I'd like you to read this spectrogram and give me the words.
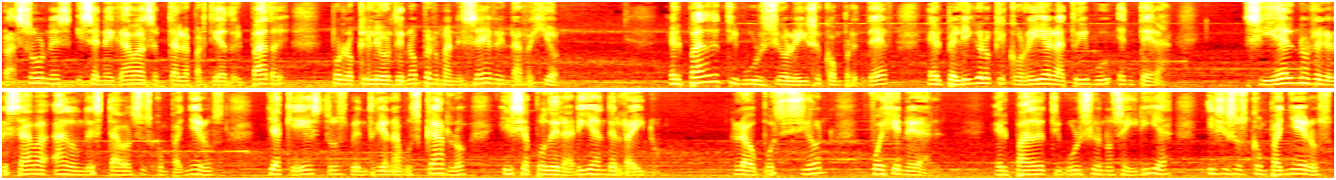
razones y se negaba a aceptar la partida del padre, por lo que le ordenó permanecer en la región. El padre Tiburcio le hizo comprender el peligro que corría la tribu entera si él no regresaba a donde estaban sus compañeros, ya que éstos vendrían a buscarlo y se apoderarían del reino. La oposición fue general. El padre Tiburcio no se iría y si sus compañeros,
